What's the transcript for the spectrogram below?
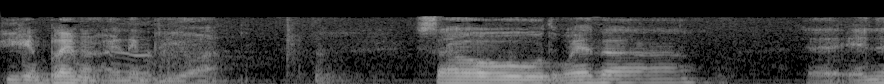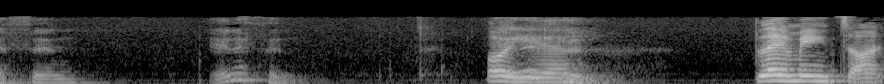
You can blame it on anybody you want. So the weather, uh, anything, anything. Oh, yeah. anything. Blaming it on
